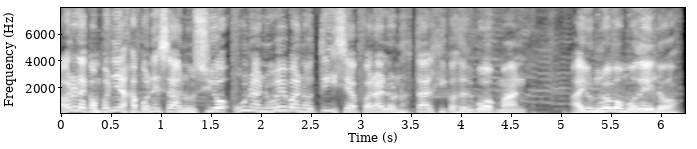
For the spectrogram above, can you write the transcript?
Ahora la compañía japonesa anunció una nueva noticia para los nostálgicos del Walkman. Hay un nuevo modelo.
